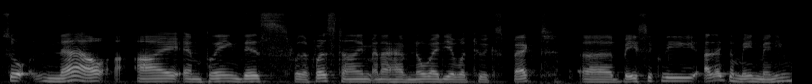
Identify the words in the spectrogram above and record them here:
So now I am playing this for the first time, and I have no idea what to expect. Uh, basically, I like the main menu.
